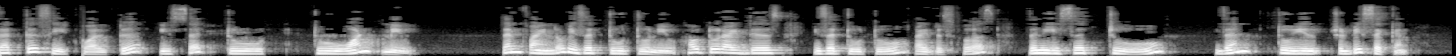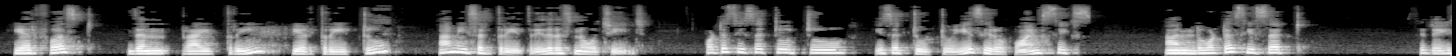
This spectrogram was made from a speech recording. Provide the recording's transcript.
that is equal to Z221 new. Then find out Z22 new. How to write this? Z22, write this first. Then Z2, then 2 should be second. Here first, then write 3, here 3, 2 and Z3, 3. There is no change. What is Z22? Z22 is 0 0.6. And what is Z? Z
